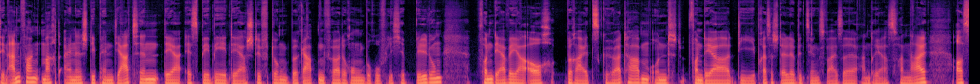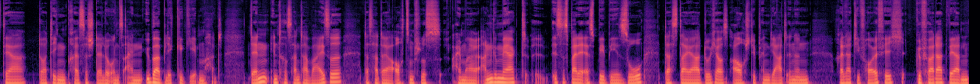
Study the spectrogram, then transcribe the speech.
Den Anfang macht eine Stipendiatin der SBB, der Stiftung Begabtenförderung berufliche Bildung, von der wir ja auch bereits gehört haben und von der die Pressestelle bzw. Andreas van Naal aus der dortigen Pressestelle uns einen Überblick gegeben hat. Denn interessanterweise, das hat er ja auch zum Schluss einmal angemerkt, ist es bei der SBB so, dass da ja durchaus auch Stipendiatinnen relativ häufig gefördert werden,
